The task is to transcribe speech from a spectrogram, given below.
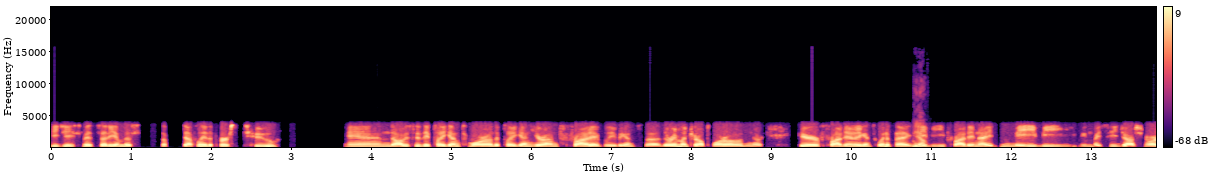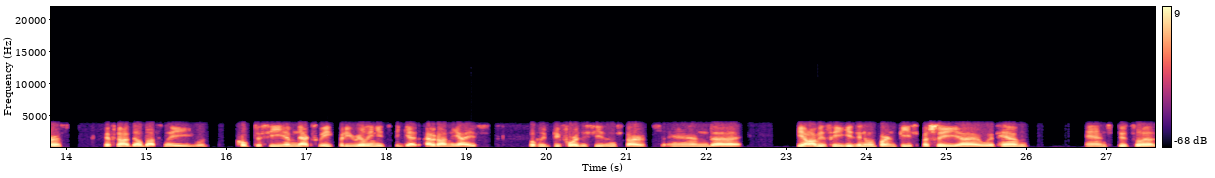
DJ Smith said he'll miss the, definitely the first two, and obviously they play again tomorrow. They play again here on Friday, I believe, against uh, they're in Montreal tomorrow, and they're here Friday night against Winnipeg. Yeah. Maybe Friday night, maybe we might see Josh Norris. If not, they'll definitely hope to see him next week. But he really needs to get out on the ice, hopefully before the season starts. And uh, yeah, obviously he's an important piece, especially uh, with him and the,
